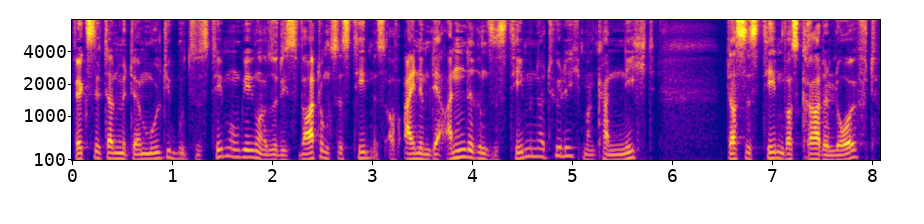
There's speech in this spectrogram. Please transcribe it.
Wechselt dann mit der Multiboot-Systemumgebung, also dieses Wartungssystem ist auf einem der anderen Systeme natürlich. Man kann nicht das System, was gerade läuft,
